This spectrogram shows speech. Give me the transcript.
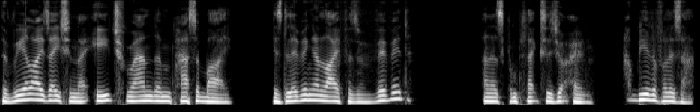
The realization that each random passerby is living a life as vivid and as complex as your own. How beautiful is that?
